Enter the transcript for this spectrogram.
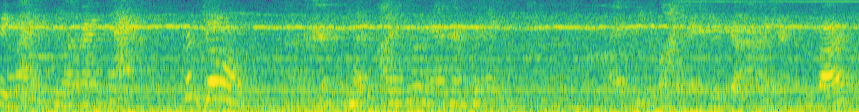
Take it. See what? Good job. Let's see what I do and then put it. Let's see why this is going on here. Dubai.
